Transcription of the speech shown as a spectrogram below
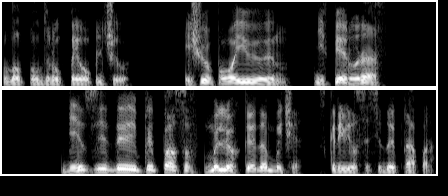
хлопнул друг по его плечу. Еще повоюем, не в первый раз. Без еды и припасов мы легкая добыча, скривился седой прапор.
